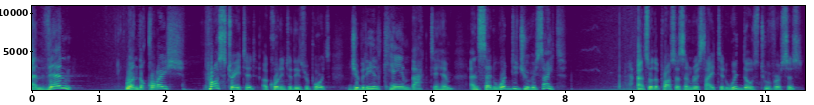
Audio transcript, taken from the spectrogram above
And then when the Quraysh prostrated, according to these reports, Jibreel came back to him and said, What did you recite? And so the Prophet ﷺ recited with those two verses.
